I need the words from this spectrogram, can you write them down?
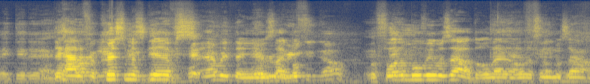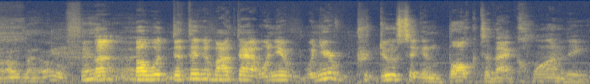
They did it. At They had it for Christmas They gifts, it everything. It was like everywhere bef- could go. before the movie was out. All that, Yeah, all this stuff was out. out. I was like, oh, fin. But but with the thing about that, when you're when you're producing in bulk to that quantity,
